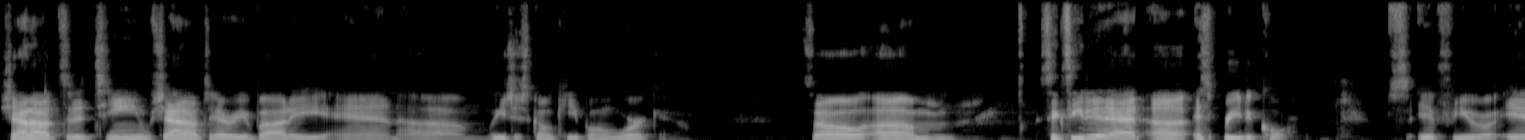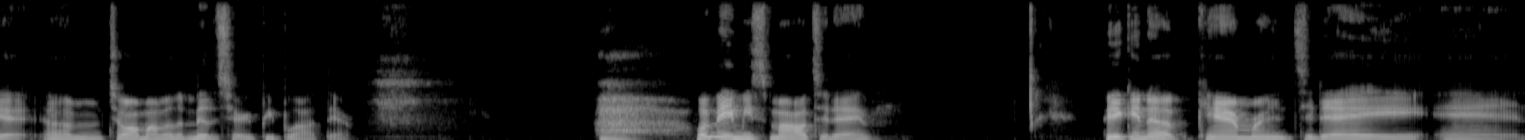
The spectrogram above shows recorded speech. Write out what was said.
shout out to the team, shout out to everybody, and um, we just gonna keep on working. So um, succeeded at uh, Esprit de Corps. If you're it, um, to all my military people out there, what made me smile today? Picking up Cameron today, and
